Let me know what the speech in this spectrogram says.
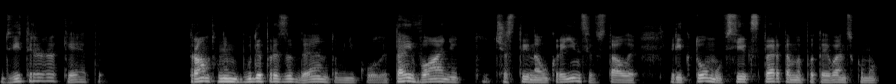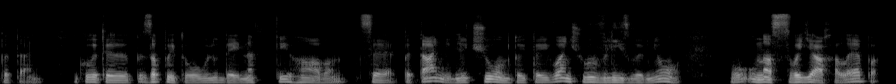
2-3 ракети, Трамп не буде президентом ніколи. Тайвань, частина українців стали рік тому всі експертами по тайванському питанню. І коли ти запитував у людей, нафіга вам це питання, для чого вам той Тайвань, що ви влізли в нього? У нас своя халепа,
